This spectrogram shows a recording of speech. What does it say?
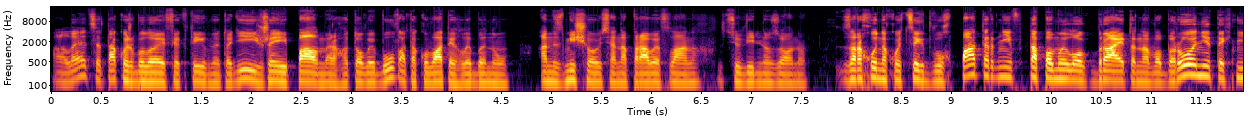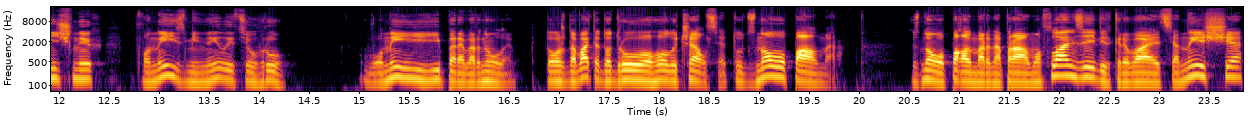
Але це також було ефективно. Тоді вже і Палмер готовий був атакувати глибину, а не зміщувався на правий фланг в цю вільну зону. За рахунок оцих двох паттернів та помилок Брайтона в обороні технічних, вони змінили цю гру. Вони її перевернули. Тож давайте до другого голу Челсі. Тут знову Палмер. Знову Палмер на правому фланзі, відкривається нижче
